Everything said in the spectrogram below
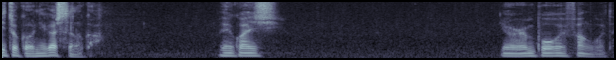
いとこを逃がしたのか没关系，有人不会放过他。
